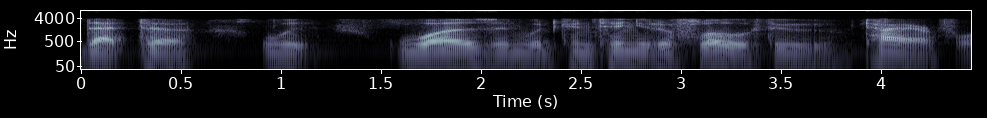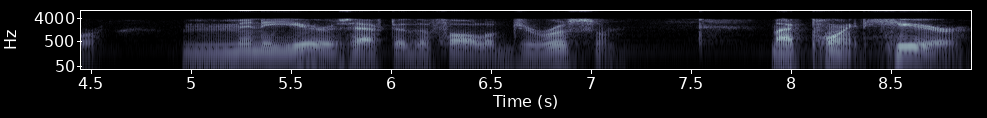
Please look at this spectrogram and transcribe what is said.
that uh, w- was and would continue to flow through Tyre for many years after the fall of Jerusalem. My point here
